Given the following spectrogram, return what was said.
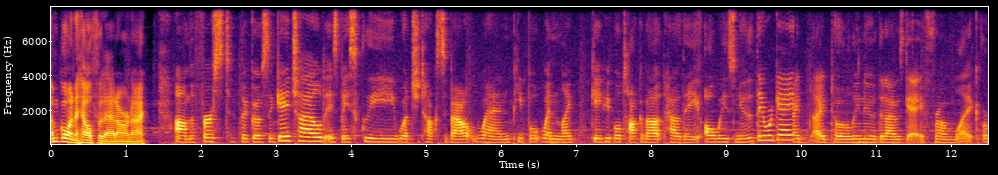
I'm going to hell for that, aren't I? Um, the first, the ghostly gay child, is basically what she talks about when people, when like gay people talk about how they always knew that they were gay. I, I totally knew that I was gay from like a,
